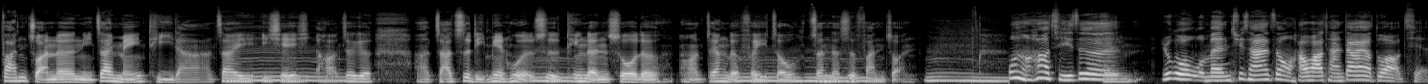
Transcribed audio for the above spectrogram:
翻转了你在媒体啦，在一些啊这个啊杂志里面，或者是听人说的啊这样的非洲，真的是翻转。嗯，我很好奇，这个如果我们去参加这种豪华团，大概要多少钱？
